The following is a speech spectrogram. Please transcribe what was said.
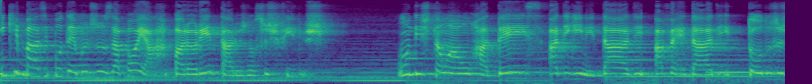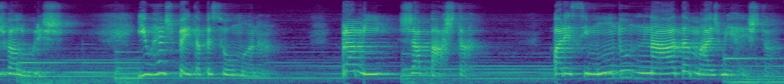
Em que base podemos nos apoiar para orientar os nossos filhos? Onde estão a honradez, a dignidade, a verdade e todos os valores? E o respeito à pessoa humana? Para mim, já basta. Para esse mundo, nada mais me resta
